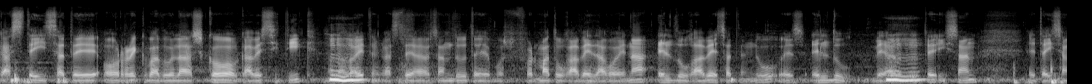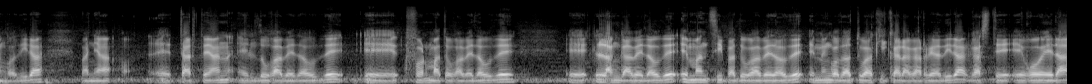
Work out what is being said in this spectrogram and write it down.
gazte izate horrek baduela asko gabezitik, mm -hmm. gaztea esan dut e, formatu gabe dagoena, heldu gabe esaten du, ez? Heldu behar mhm. dute izan eta izango dira, baina e, tartean heldu gabe daude, e, formatu gabe daude, e, langabe daude, emantzipatu gabe daude, hemengo datuak ikaragarria dira, gazte egoera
